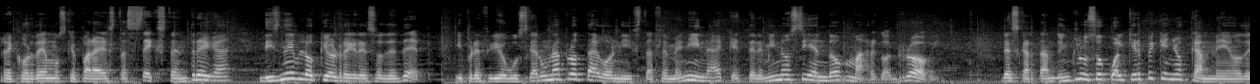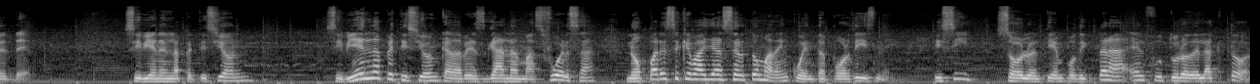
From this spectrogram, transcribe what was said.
Recordemos que para esta sexta entrega, Disney bloqueó el regreso de Depp y prefirió buscar una protagonista femenina que terminó siendo Margot Robbie descartando incluso cualquier pequeño cameo de Depp. Si bien en la petición, si bien la petición cada vez gana más fuerza, no parece que vaya a ser tomada en cuenta por Disney. Y sí, solo el tiempo dictará el futuro del actor,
